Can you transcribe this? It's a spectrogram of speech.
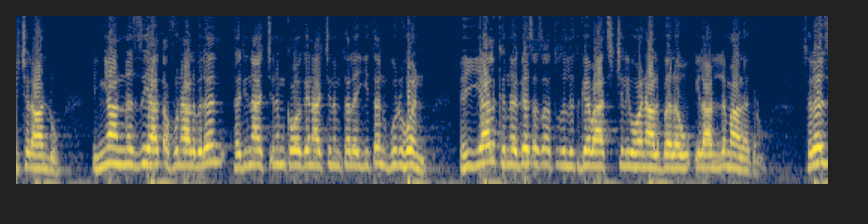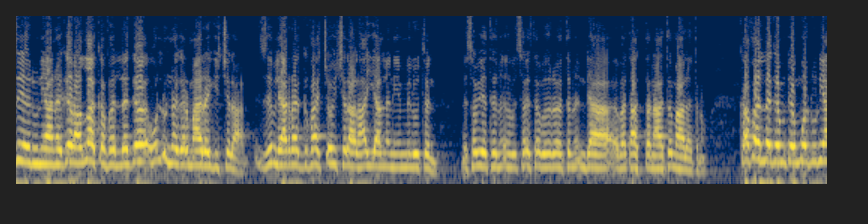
ይችላሉ። እኛ እነዚህ ያጠፉናል ብለን ተዲናችንም ከወገናችንም ተለይተን ጉድ ሆን እያልክ ነገ ጸጸቱ ልትገባ ትችል ይሆናል በለው ይላል ማለት ነው። ስለዚህ የዱንያ ነገር አላህ ከፈለገ ሁሉን ነገር ማድረግ ይችላል። እዚህም ሊያራግፋቸው ይችላል ሀያልነን የሚሉትን ሶቪየት ህብረትን ማለት ነው። ከፈለገም ደግሞ ዱንያ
